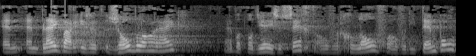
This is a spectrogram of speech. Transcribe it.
En, en blijkbaar is het zo belangrijk wat, wat Jezus zegt over geloof, over die tempel,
